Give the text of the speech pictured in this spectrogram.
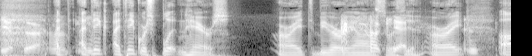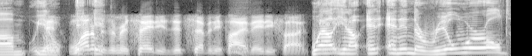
yes, sir. I, I, think I think we're splitting hairs. All right, to be very honest okay. with you. All right, um, you and know, one of them is a Mercedes. It's 7585. Well, you know, and, and in the real world,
